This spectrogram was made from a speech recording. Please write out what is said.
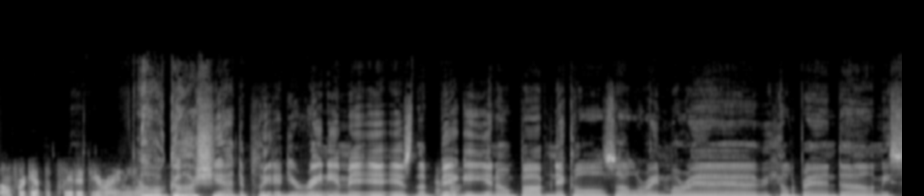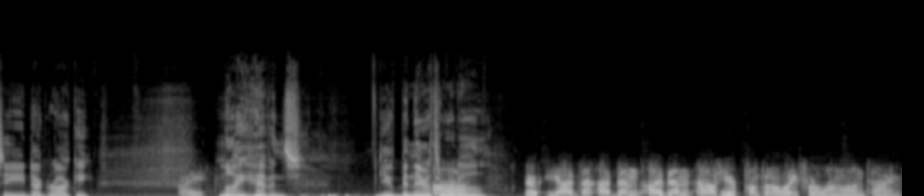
Don't forget depleted uranium. Oh gosh, yeah, depleted uranium is the biggie. You know, Bob Nichols, uh, Leuren Moret, uh, Hildebrand. Uh, let me see, Doug Rokke. Right. My heavens, you've been there through it Uh, all. There- Yeah, I've been, I've been, I've been out here pumping away for a long, long time.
